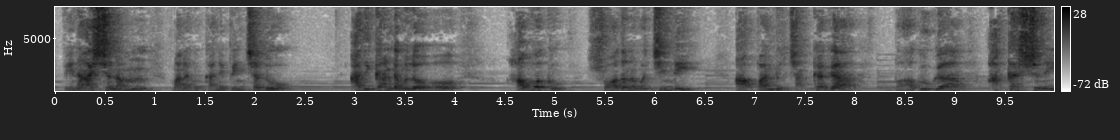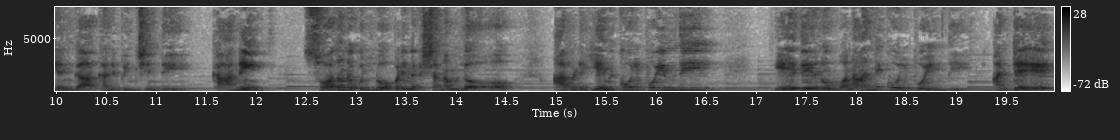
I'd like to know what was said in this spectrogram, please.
వినాశనం మనకు కనిపించదు. అది కాండములో హవ్వకు శోధన వచ్చింది. ఆ పండు చక్కగా బాగుగా ఆకర్షణీయంగా కనిపించింది. కానీ శోధనకు లోబడిన క్షణంలో ఆవిడ ఏమి కోల్పోయింది? ఏదేను వనాన్ని కోల్పోయింది. అంటే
